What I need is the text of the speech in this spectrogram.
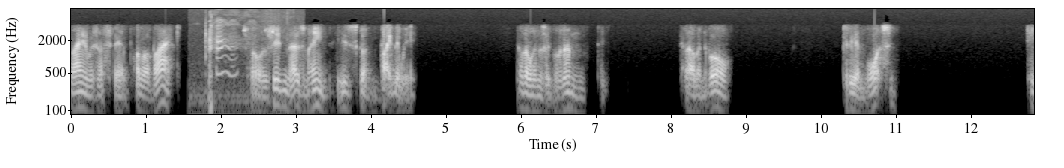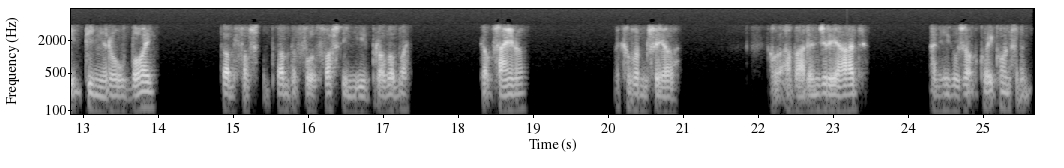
Brian was a step further back. so I was reading his mind. He's gone back the way. The other ones are going in, grabbing the ball. Graham Watson, 18 year old boy, third, first, third or fourth, first team year probably, cup final, recovering for a, a bad injury he had, and he goes up quite confident,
